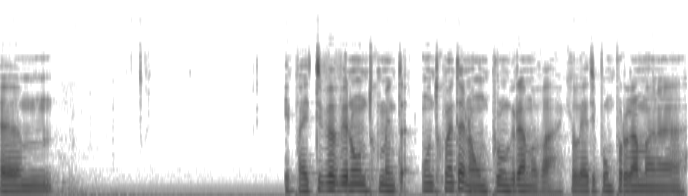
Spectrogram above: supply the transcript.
Um, epá, estive a ver um documentário, um documentário não, um programa, vá. Aquilo é tipo um programa na,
